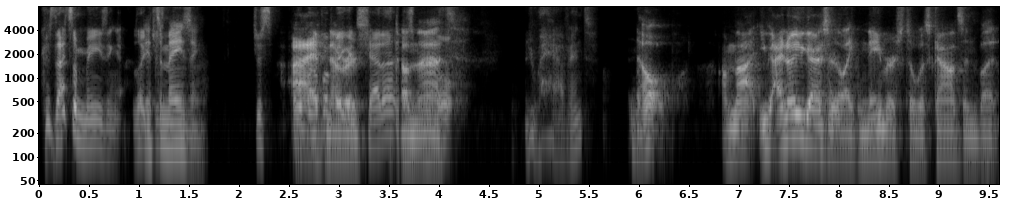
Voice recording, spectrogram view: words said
because that's amazing. Like it's just, amazing. Just I've a never bacon cheddar. Done just- that. you haven't? No, I'm not. You, I know you guys are like neighbors to Wisconsin, but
